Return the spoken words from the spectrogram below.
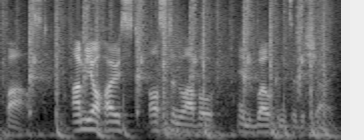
fast. I'm your host, Austin Lovell, and welcome to the show.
